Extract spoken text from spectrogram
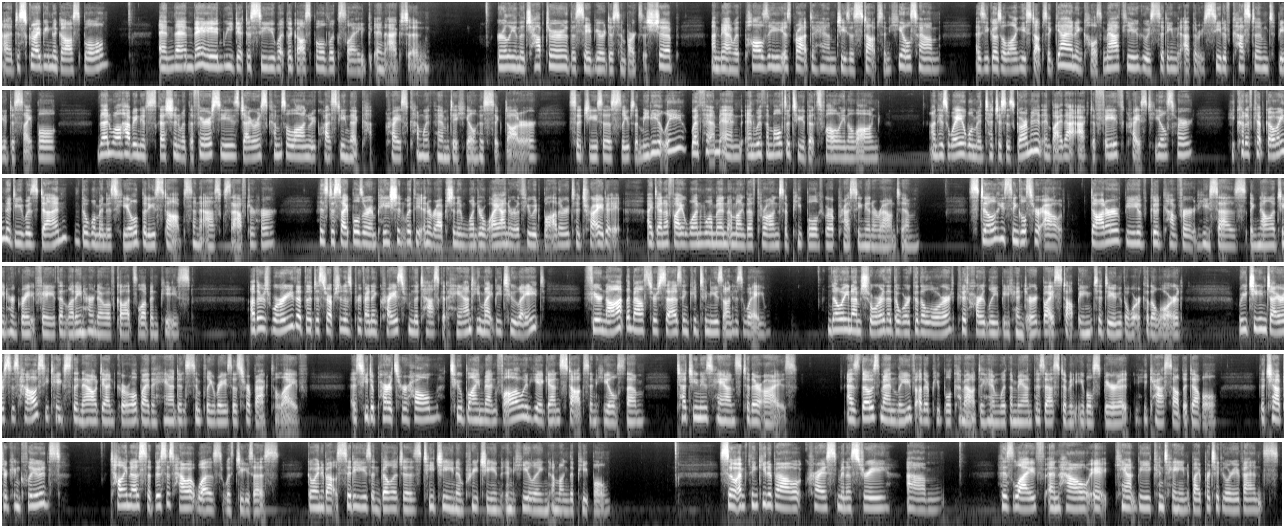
uh, describing the gospel and then they, we get to see what the gospel looks like in action. Early in the chapter, the Savior disembarks a ship. A man with palsy is brought to him. Jesus stops and heals him. As he goes along, he stops again and calls Matthew, who is sitting at the receipt of custom, to be a disciple. Then, while having a discussion with the Pharisees, Jairus comes along requesting that Christ come with him to heal his sick daughter. So Jesus leaves immediately with him and, and with a multitude that's following along. On his way, a woman touches his garment, and by that act of faith, Christ heals her. He could have kept going. The deed was done. The woman is healed, but he stops and asks after her. His disciples are impatient with the interruption and wonder why on earth he would bother to try to identify one woman among the throngs of people who are pressing in around him. Still, he singles her out. Daughter, be of good comfort, he says, acknowledging her great faith and letting her know of God's love and peace. Others worry that the disruption has prevented Christ from the task at hand. He might be too late. Fear not, the Master says, and continues on his way. Knowing, I'm sure, that the work of the Lord could hardly be hindered by stopping to do the work of the Lord. Reaching Jairus' house, he takes the now dead girl by the hand and simply raises her back to life. As he departs her home, two blind men follow, and he again stops and heals them, touching his hands to their eyes. As those men leave, other people come out to him with a man possessed of an evil spirit. He casts out the devil. The chapter concludes telling us that this is how it was with Jesus, going about cities and villages, teaching and preaching and healing among the people. So I'm thinking about Christ's ministry um, his life and how it can't be contained by particular events.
